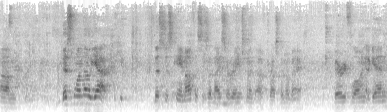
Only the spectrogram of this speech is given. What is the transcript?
Um, this one though, yeah, he, this just came out. This is a nice arrangement of Trust and Obey. Very flowing. Again,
